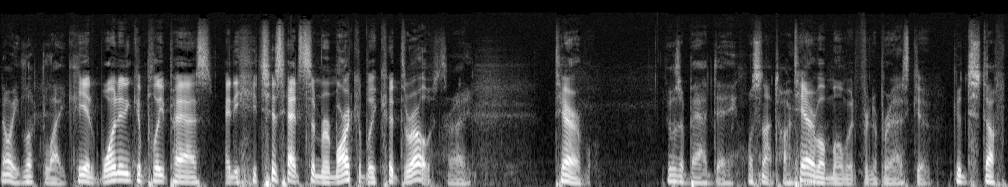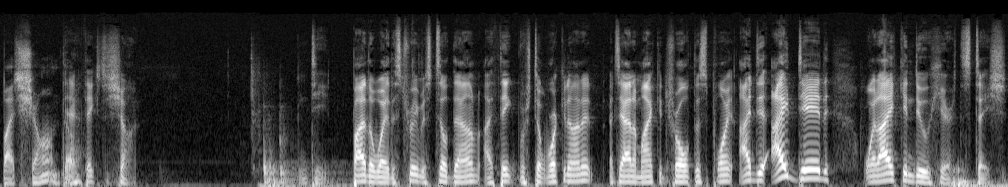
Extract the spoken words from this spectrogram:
no, he looked like he had one incomplete pass, and he just had some remarkably good throws. right. Terrible, It was a bad day. Let's not talk. About terrible moment for Nebraska. Good stuff by Sean. Though. Yeah, thanks to Sean. Indeed. By the way, the stream is still down. I think we're still working on it. It's out of my control at this point. I did I did what I can do here at the station.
